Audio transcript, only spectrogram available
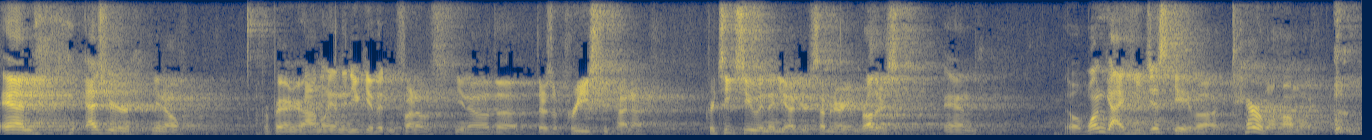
And as you're, you know, preparing your homily, and then you give it in front of, you know, the, there's a priest who kind of critiques you, and then you have your seminarian brothers. And the one guy, he just gave a terrible homily.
